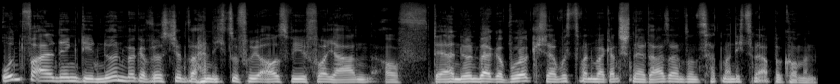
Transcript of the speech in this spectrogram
Und vor allen Dingen, die Nürnberger Würstchen waren nicht so früh aus wie vor Jahren auf der Nürnberger Burg. Da musste man immer ganz schnell da sein, sonst hat man nichts mehr abbekommen.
